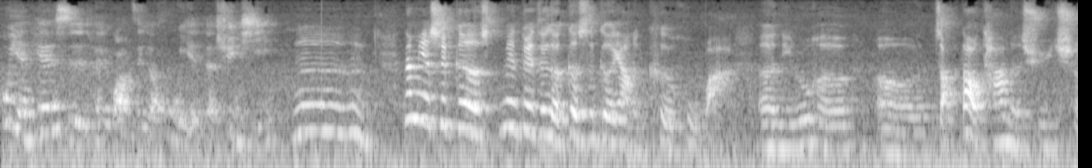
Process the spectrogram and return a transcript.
护眼天使，推广这个护眼的讯息。嗯嗯嗯。那面试各面对这个各式各样的客户吧，呃，你如何呃找到他们的需求，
